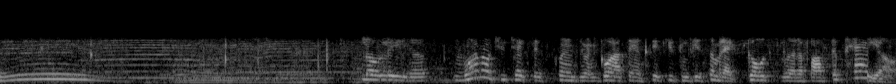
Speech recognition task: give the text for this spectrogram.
Mm. Lolita, why don't you take this cleanser and go out there and see if you can get some of that goat's blood up off the patio?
